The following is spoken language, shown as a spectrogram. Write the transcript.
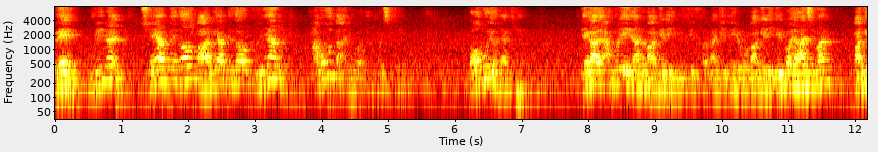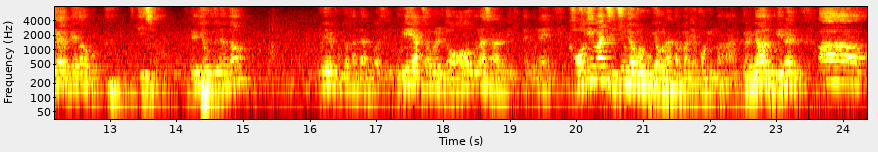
왜? 우리는 죄 앞에서 마귀 앞에서 그냥 아무것도 아닌 거야. 솔직히. 너무 연약해. 내가 아무리 나는 마귀를 이길 수 있어. 난 예수 이름으로 마귀를 이길 거야 하지만 마귀가 옆에서 뭐 웃기지 마. 이렇게 웃으면서 우리를 공격한다는 거지. 우리의 약점을 너무나 잘 알고 있기 때문에 거기만 집중적으로 공격을 한단 말이야. 거기만. 그러면 우리는 아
